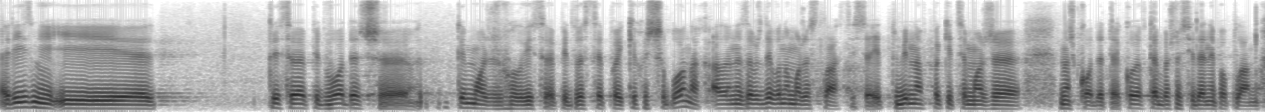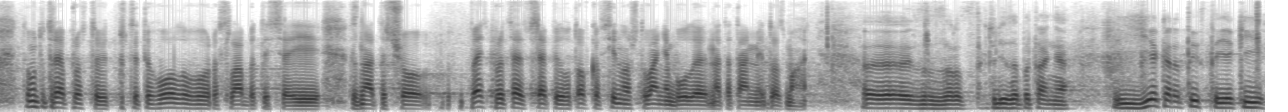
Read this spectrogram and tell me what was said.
різні і ти себе підводиш, е, ти можеш в голові себе підвести по якихось шаблонах, але не завжди воно може скластися. І тобі навпаки це може нашкодити, коли в тебе щось іде не по плану. Тому тут треба просто відпустити голову, розслабитися і знати, що весь процес, вся підготовка, всі налаштування були на татамі до змагань. Е, зараз так тоді запитання. Є каратисти, які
